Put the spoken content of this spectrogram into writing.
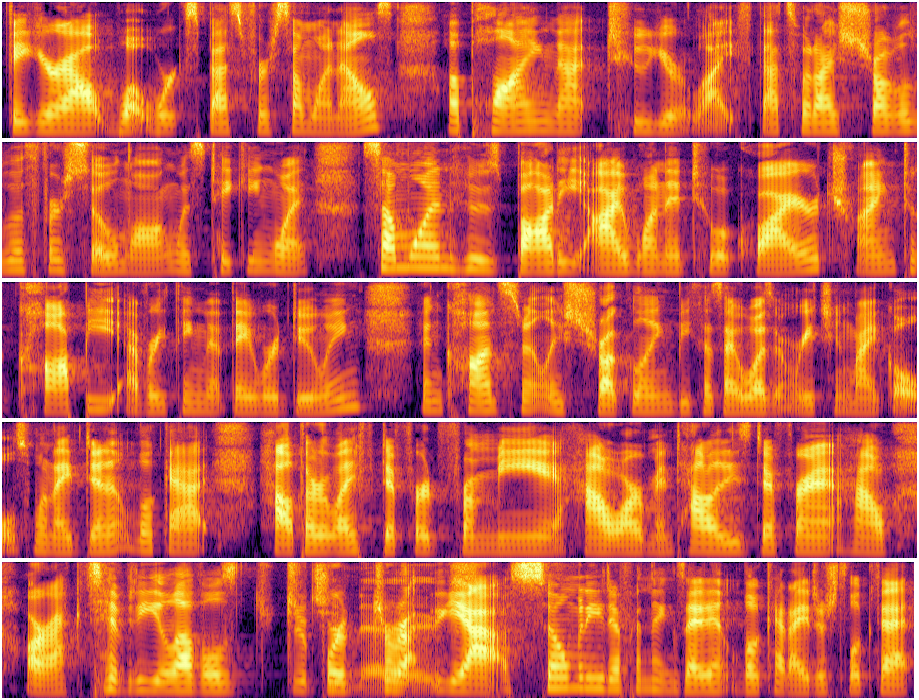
figure out what works best for someone else, applying that to your life. That's what I struggled with for so long was taking what someone whose body I wanted to acquire, trying to copy everything that they were doing and constantly struggling because I wasn't reaching my goals. When I didn't look at how their life differed from me, how our mentality is different, how our activity levels were, yeah, so many different things I didn't look at. I just looked at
